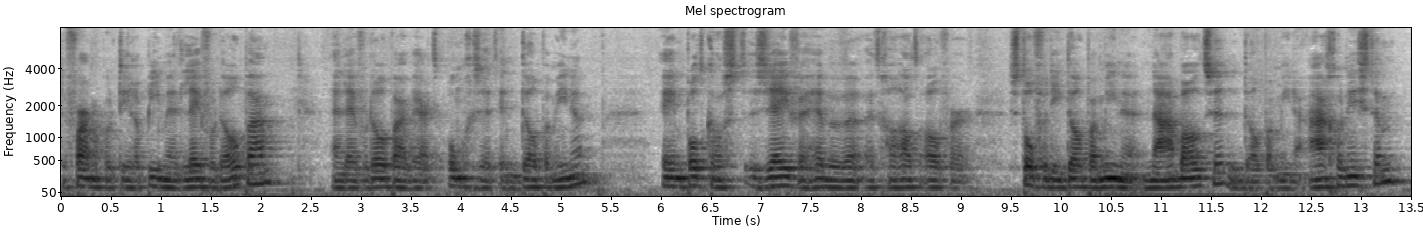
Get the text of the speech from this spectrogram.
de farmacotherapie met levodopa. En levodopa werd omgezet in dopamine. In podcast 7 hebben we het gehad over stoffen die dopamine nabootsen, de dopamine-agonisten.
